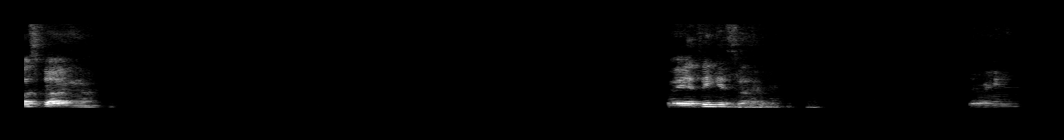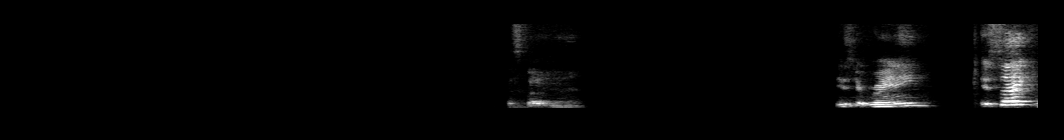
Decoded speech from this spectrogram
What's going on? Wait, I think it's not. The rain. What's going on? Is it raining? It's like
